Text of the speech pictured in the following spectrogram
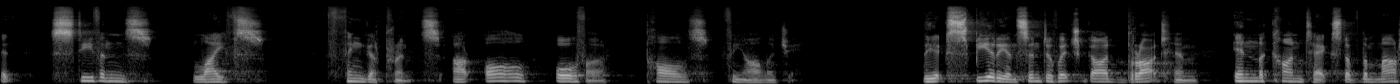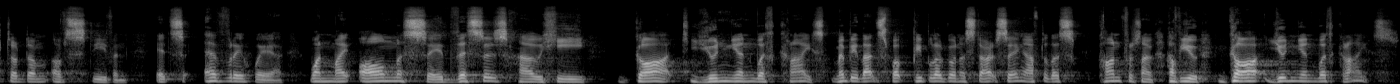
It, Stephen's life's fingerprints are all over Paul's theology the experience into which God brought him in the context of the martyrdom of Stephen. It's everywhere. One might almost say this is how he got union with Christ. Maybe that's what people are going to start saying after this conference now. Have you got union with Christ?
